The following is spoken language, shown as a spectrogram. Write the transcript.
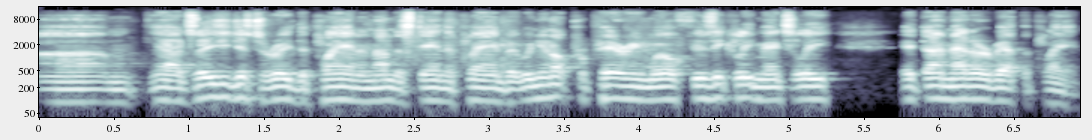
um, you know, it's easy just to read the plan and understand the plan, but when you're not preparing well physically, mentally, it don't matter about the plan.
